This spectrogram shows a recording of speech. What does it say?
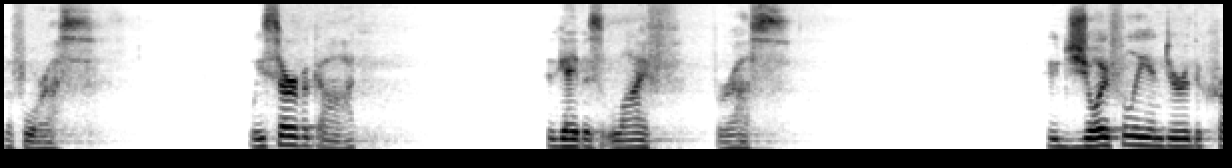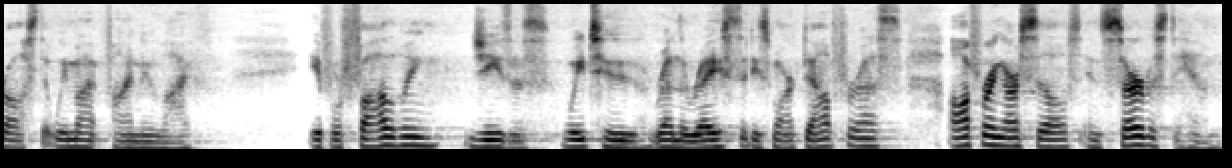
before us. We serve a God who gave his life for us, who joyfully endured the cross that we might find new life. if we're following Jesus, we too run the race that He's marked out for us, offering ourselves in service to Him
